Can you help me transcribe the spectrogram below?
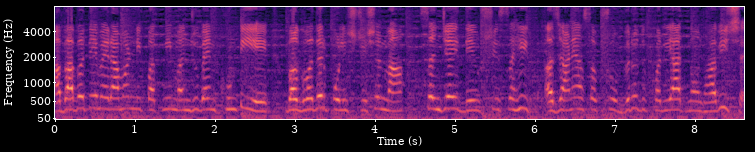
આ બાબતે મેરામણની પત્ની મંજુબેન ખુંટીએ બગવદર પોલીસ સ્ટેશનમાં સંજય દેવશી સહિત અજાણ્યા શખ્સો વિરુદ્ધ ફરિયાદ નોંધાવી છે.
